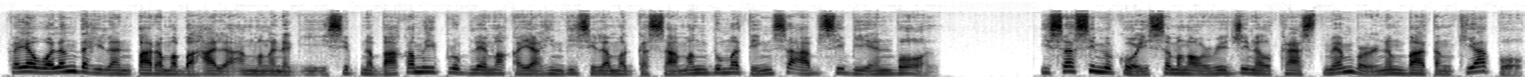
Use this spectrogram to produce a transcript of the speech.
kaya walang dahilan para mabahala ang mga nag-iisip na baka may problema kaya hindi sila magkasamang dumating sa ABS-CBN Ball. Isa si McCoy sa mga original cast member ng Batang Quiapo,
